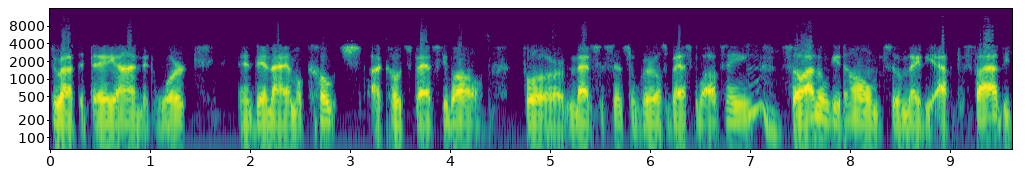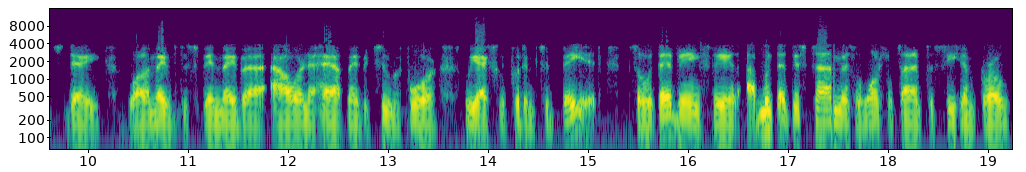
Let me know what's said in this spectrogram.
throughout the day, I'm at work, and then I am a coach. I coach basketball for Madison Central girls basketball team. So I don't get home till maybe after five each day, while I'm able to spend maybe an hour and a half, maybe two before we actually put him to bed. So with that being said, I've looked at this time as a wonderful time to see him grow.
